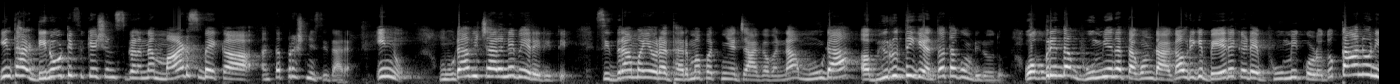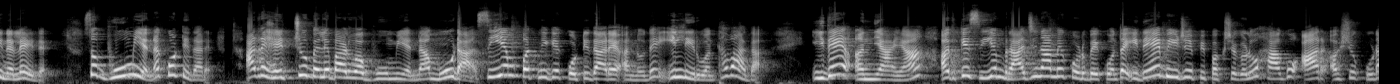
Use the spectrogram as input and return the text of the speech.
ಇಂತಹ ಡಿನೋಟಿಫಿಕೇಶನ್ಸ್ ಗಳನ್ನ ಮಾಡಿಸ್ಬೇಕಾ ಅಂತ ಪ್ರಶ್ನಿಸಿದ್ದಾರೆ. ಇನ್ನು ಮೂಡಾ ವಿಚಾರನೇ ಬೇರೆ ರೀತಿ. ಸಿದ್ದರಾಮಯ್ಯವರ ಧರ್ಮಪತ್ನಿಯ ಜಾಗವನ್ನ ಮೂಡಾ ಅಭಿವೃದ್ಧಿಗೆ ಅಂತ ತಗೊಂಡಿರೋದು. ಒಬ್ಬರಿಂದ ಭೂಮಿಯನ್ನು ತಗೊಂಡಾಗ ಅವರಿಗೆ ಬೇರೆ ಕಡೆ ಭೂಮಿ ಕೊಡೋದು ಕಾನೂನಿನಲ್ಲೇ ಇದೆ. ಸೊ ಭೂಮಿಯನ್ನು ಕೊಟ್ಟಿದ್ದಾರೆ. ಆದರೆ ಹೆಚ್ಚು ಬೆಲೆ ಬಾಳುವ ಭೂಮಿಯನ್ನ ಸಿ ಸಿಎಂ ಪತ್ನಿಗೆ ಕೊಟ್ಟಿದ್ದಾರೆ ಅನ್ನೋದೇ ಇಲ್ಲಿರುವಂಥ ವಾದ. ಇದೇ ಅನ್ಯಾಯ, ಅದಕ್ಕೆ ಸಿಎಂ ರಾಜೀನಾಮೆ ಕೊಡಬೇಕು ಅಂತ ಇದೇ ಬಿಜೆಪಿ ಪಕ್ಷಗಳು ಹಾಗೂ ಆರ್ ಅಶೋಕ್ ಕೂಡ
